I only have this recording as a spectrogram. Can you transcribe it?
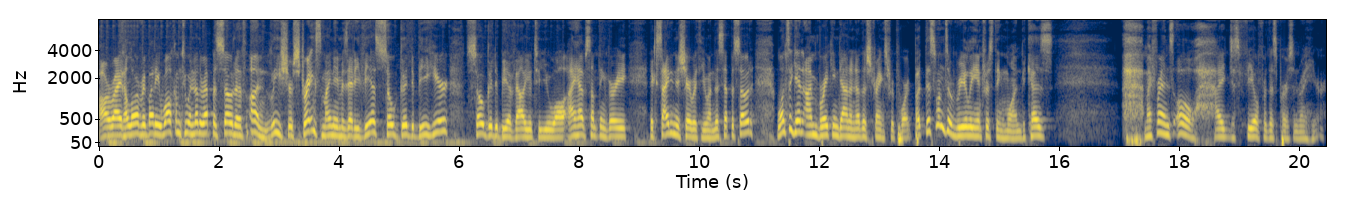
All right, hello everybody. Welcome to another episode of Unleash Your Strengths. My name is Eddie Villa. So good to be here. So good to be of value to you all. I have something very exciting to share with you on this episode. Once again, I'm breaking down another strengths report, but this one's a really interesting one because my friends, oh, I just feel for this person right here.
